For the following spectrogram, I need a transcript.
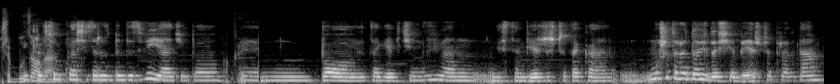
przebudzona. Mikrofon ja się zaraz będę zwijać, bo, okay. bo tak jak ci mówiłam, jestem, wiesz, jeszcze taka, muszę trochę dojść do siebie jeszcze, prawda?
